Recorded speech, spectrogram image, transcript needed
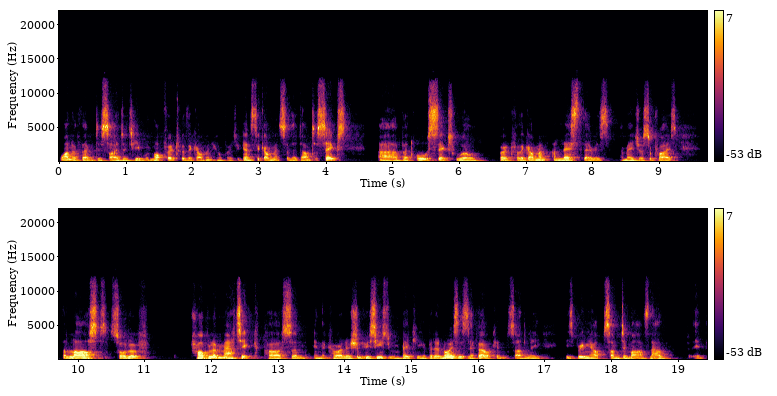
one of them decided he will not vote with the government, he'll vote against the government, so they're down to six. Uh, but all six will vote for the government unless there is a major surprise. The last sort of problematic person in the coalition who seems to be making a bit of noise is Zev Elkin. Suddenly he's bringing up some demands. Now, it,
